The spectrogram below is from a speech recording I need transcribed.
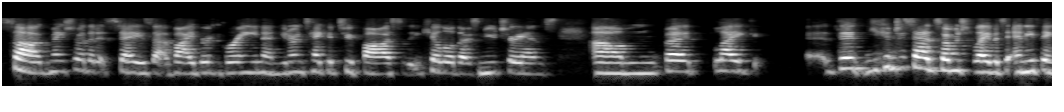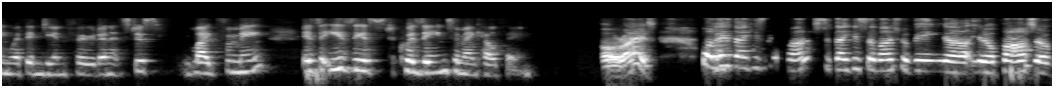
saag, make sure that it stays that vibrant green and you don't take it too far so that you kill all those nutrients. Um, but like the, you can just add so much flavor to anything with Indian food. And it's just like for me, it's the easiest cuisine to make healthy. All right. Well, hey, thank you so much. Thank you so much for being, uh, you know, part of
